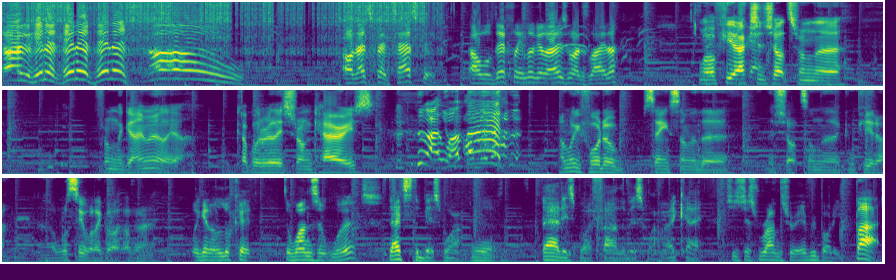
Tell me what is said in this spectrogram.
Oh, hit it, hit it, hit it. Oh. Oh, that's fantastic. Oh, we'll definitely look at those ones later. Well, a few action shots from the from the game earlier. A couple of really strong carries. I love that. I'm looking forward to seeing some of the, the shots on the computer. Uh, we'll see what I got. I don't know. We're going to look at the ones that worked. That's the best one. Yeah. That is by far the best one. Okay. She's just run through everybody. But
